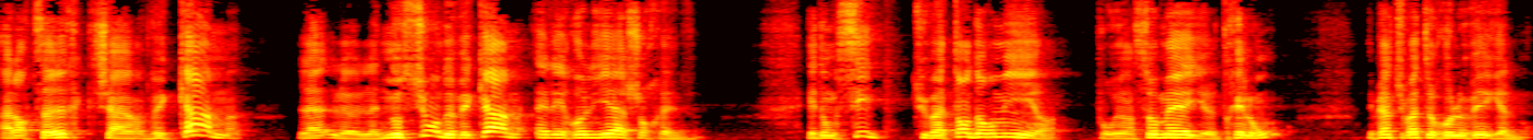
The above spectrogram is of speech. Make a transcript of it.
alors ça veut dire que Vekam, la, la, notion de Vekam, elle est reliée à Shochev. Et donc si tu vas t'endormir pour un sommeil très long, eh bien tu vas te relever également.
